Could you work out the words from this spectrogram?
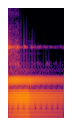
you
